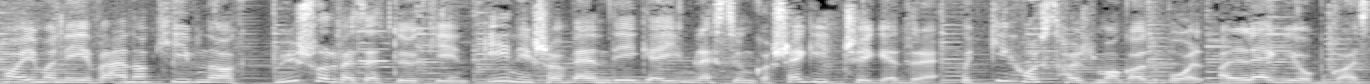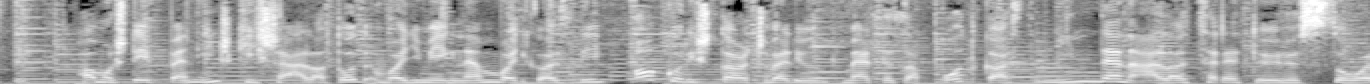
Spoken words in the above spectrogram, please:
Hajman Évának hívnak, műsorvezetőként én és a vendégeim leszünk a segítségedre, hogy kihozhass magadból a legjobb gazdit. Ha most éppen nincs kisállatod, vagy még nem vagy gazdi, akkor is tarts velünk, mert ez a podcast minden állatszeretőhöz szól.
